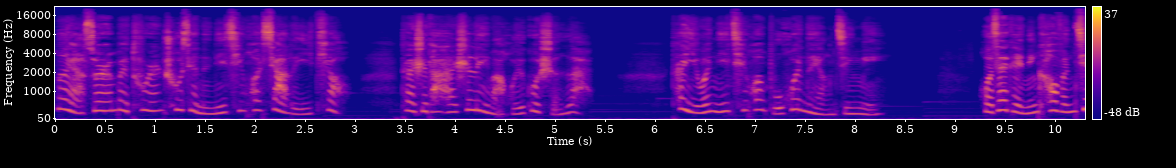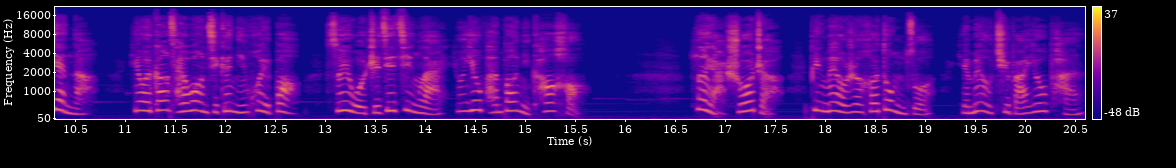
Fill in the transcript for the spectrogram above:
乐雅虽然被突然出现的倪清欢吓了一跳，但是她还是立马回过神来。她以为倪清欢不会那样精明。我在给您拷文件呢，因为刚才忘记跟您汇报，所以我直接进来用 U 盘帮你拷好。乐雅说着，并没有任何动作，也没有去拔 U 盘。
